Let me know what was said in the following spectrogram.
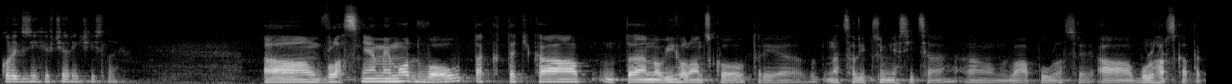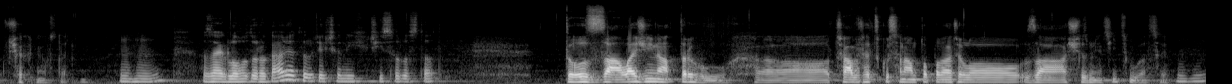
Kolik z nich je v černých číslech? Vlastně mimo dvou, tak teďka to je Nový Holandsko, který je na celý tři měsíce, dva a půl asi, a Bulharska, tak všechny ostatní. Uh-huh. A za jak dlouho to dokážete do těch černých čísel dostat? To záleží na trhu. Třeba v Řecku se nám to podařilo za 6 měsíců asi. Uh-huh.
